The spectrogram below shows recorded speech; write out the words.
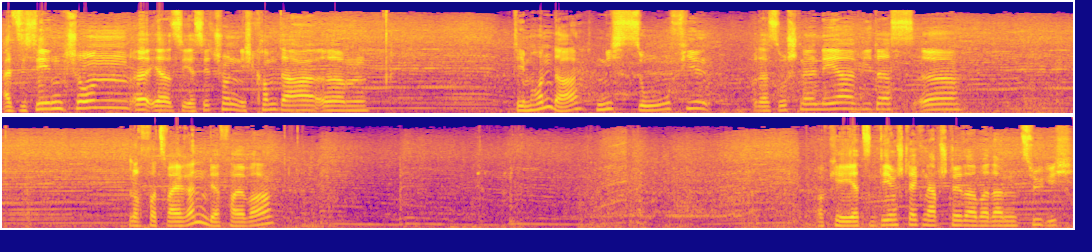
Also Sie sehen schon, äh, Sie, ihr seht schon, ich komme da ähm, dem Honda nicht so viel oder so schnell näher, wie das äh, noch vor zwei Rennen der Fall war. Okay, jetzt in dem Streckenabschnitt aber dann zügig.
